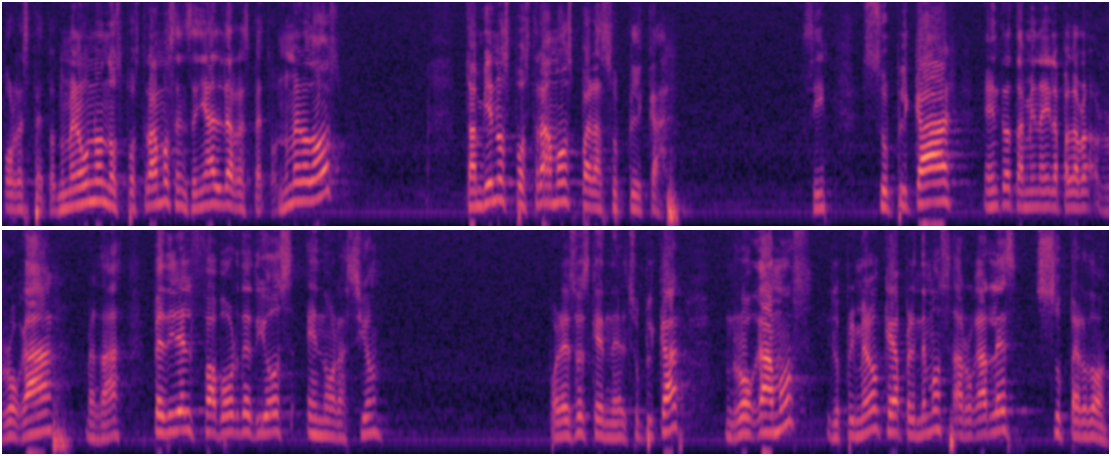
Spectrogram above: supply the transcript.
Por respeto. Número uno, nos postramos en señal de respeto. Número dos, también nos postramos para suplicar, ¿sí? Suplicar, entra también ahí la palabra rogar, ¿verdad? Pedir el favor de Dios en oración. Por eso es que en el suplicar rogamos y lo primero que aprendemos a rogarle es su perdón.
